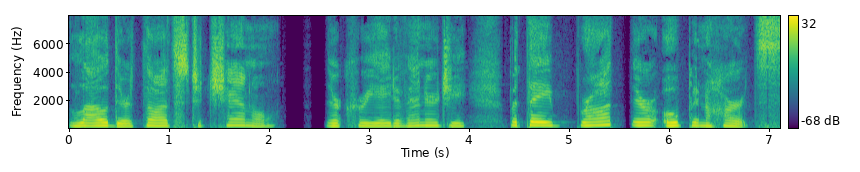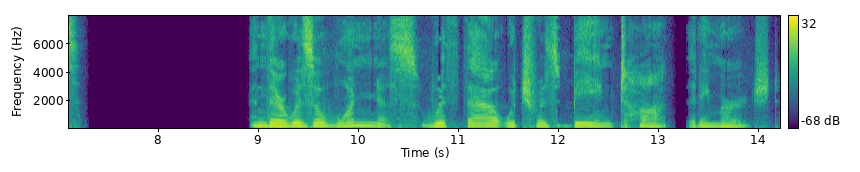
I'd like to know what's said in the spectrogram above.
allowed their thoughts to channel their creative energy, but they brought their open hearts. And there was a oneness with that which was being taught that emerged.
